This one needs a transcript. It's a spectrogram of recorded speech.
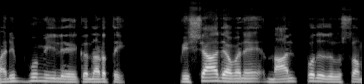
മരുഭൂമിയിലേക്ക് നടത്തി. പിശാജ് അവനെ നാൽപ്പത് ദിവസം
